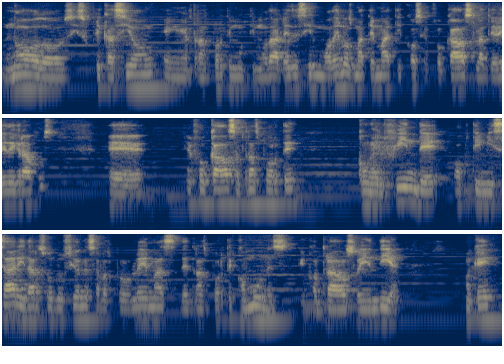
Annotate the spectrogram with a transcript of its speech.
nodos y su aplicación en el transporte multimodal, es decir, modelos matemáticos enfocados a la teoría de grafos, eh, enfocados al transporte con el fin de optimizar y dar soluciones a los problemas de transporte comunes encontrados hoy en día. ¿Okay?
